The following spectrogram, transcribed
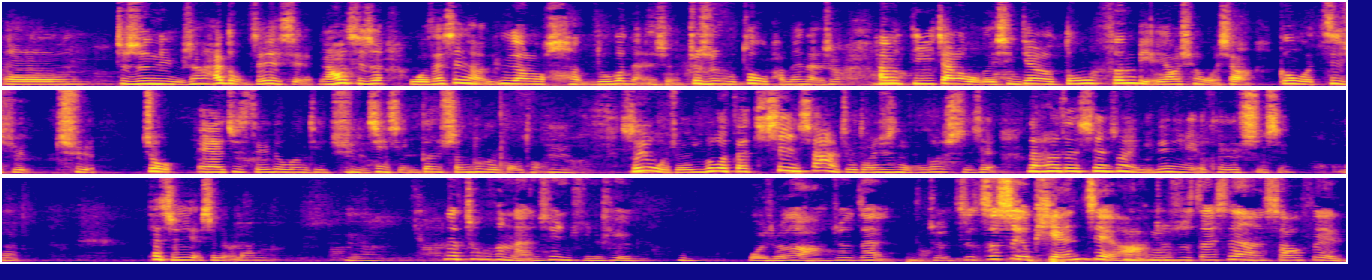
呃，就是女生还懂这些。然后其实我在现场遇到了很多个男生，就是坐我旁边男生，他们第一加了我微信，第二都分别邀请我下跟我继续去就 AIGC 的问题去进行更深度的沟通。嗯，所以我觉得如果在线下这个东西是能够实现，那他在线上一定也可以实现。嗯，它其实也是流量嘛。嗯，那这部分男性群体。我觉得啊，就是在就这这是一个偏见啊，就是在线上消费，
